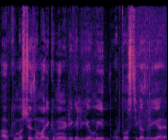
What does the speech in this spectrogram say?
آپ کی مسجد ہماری کمیونٹی کے لیے امید اور دوستی کا ذریعہ ہے۔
